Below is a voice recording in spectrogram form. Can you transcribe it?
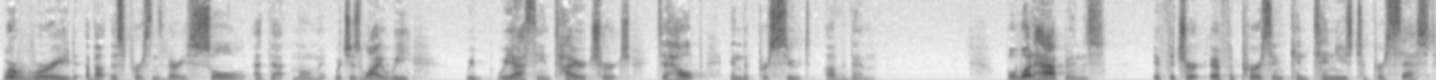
we're worried about this person's very soul at that moment, which is why we, we, we ask the entire church to help in the pursuit of them. But what happens if the, church, if the person continues to persist?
